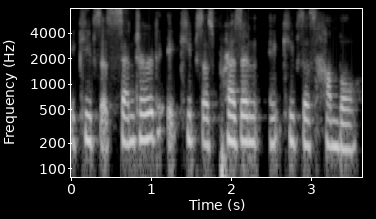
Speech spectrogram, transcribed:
It keeps us centered. It keeps us present. It keeps us humble.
